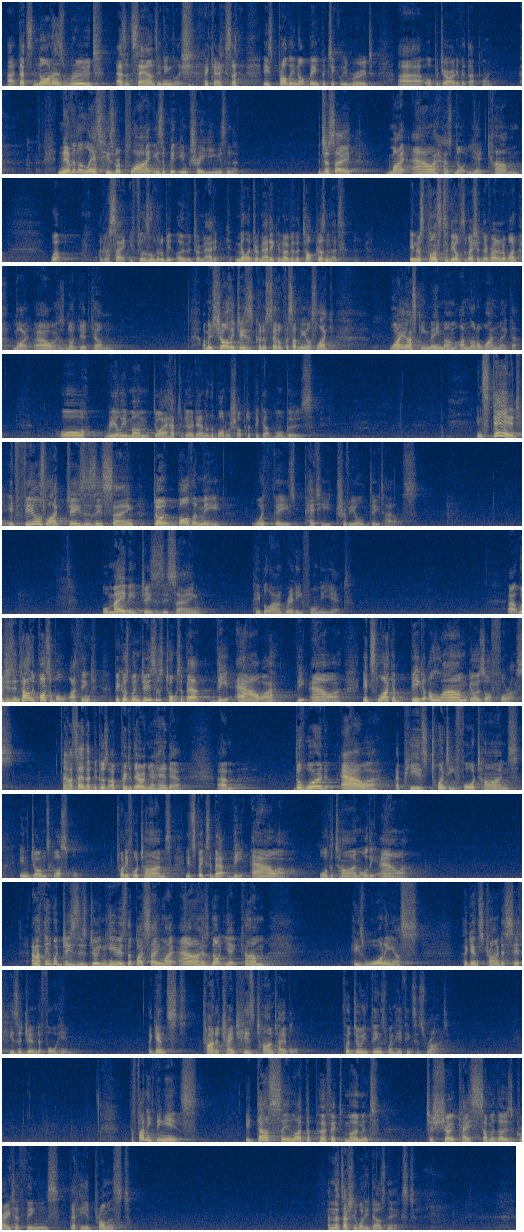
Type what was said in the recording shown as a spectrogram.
uh, that's not as rude as it sounds in English. Okay, so he's probably not being particularly rude uh, or pejorative at that point. Nevertheless, his reply is a bit intriguing, isn't it? just say, My hour has not yet come. Well, I've got to say, it feels a little bit over dramatic, melodramatic, and over the top, doesn't it? In response to the observation they've run out of wine, My hour has not yet come. I mean, surely Jesus could have settled for something else like, Why asking me, Mum? I'm not a winemaker. Or, Really, Mum, do I have to go down to the bottle shop to pick up more booze? Instead, it feels like Jesus is saying, Don't bother me with these petty, trivial details. Or maybe Jesus is saying, People aren't ready for me yet. Uh, which is entirely possible, I think, because when Jesus talks about the hour, the hour, it's like a big alarm goes off for us. And I say that because I printed there on your handout. Um, the word hour appears 24 times in John's Gospel. 24 times it speaks about the hour, or the time, or the hour. And I think what Jesus is doing here is that by saying, My hour has not yet come, he's warning us against trying to set his agenda for him, against trying to change his timetable for doing things when he thinks it's right. The funny thing is, it does seem like the perfect moment to showcase some of those greater things that he had promised. And that's actually what he does next.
